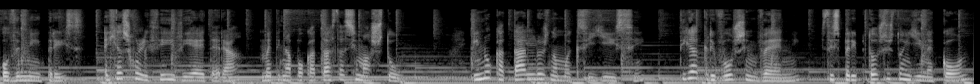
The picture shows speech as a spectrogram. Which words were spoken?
Ο Δημήτρης έχει ασχοληθεί ιδιαίτερα με την αποκατάσταση μαστού. Είναι ο κατάλληλος να μου εξηγήσει τι ακριβώς συμβαίνει στις περιπτώσεις των γυναικών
